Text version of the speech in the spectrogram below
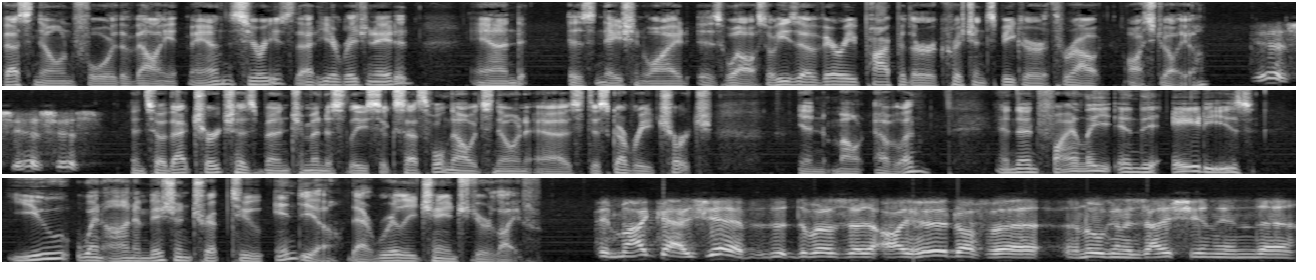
best known for the Valiant Man series that he originated, and is nationwide as well. So he's a very popular Christian speaker throughout Australia. Yes, yes, yes. And so that church has been tremendously successful. Now it's known as Discovery Church in Mount Evelyn. And then finally, in the 80s, you went on a mission trip to India that really changed your life. In my case, yeah, there was. A, I heard of uh, an organisation in uh,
